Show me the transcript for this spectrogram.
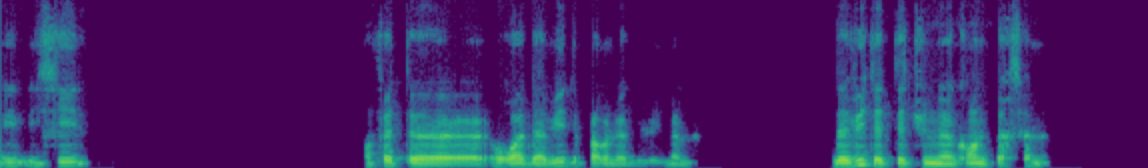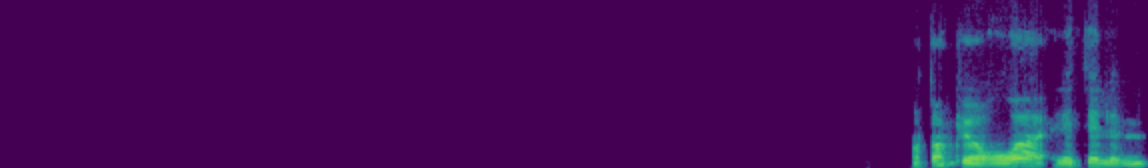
Ici, en fait, euh, roi David parle de lui-même. David était une grande personne. en tant que roi, il était le,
